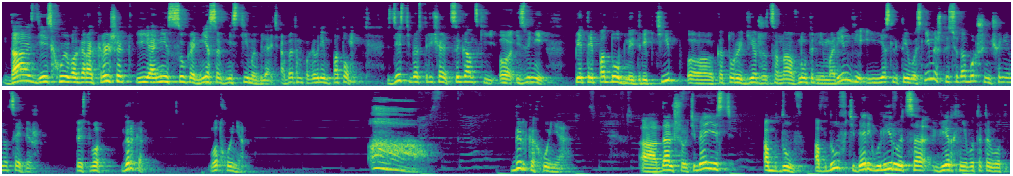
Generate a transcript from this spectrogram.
Да, здесь хуева гора крышек, и они, сука, несовместимы, блядь. Об этом поговорим потом. Здесь тебя встречает цыганский, э, извини, петреподобный дриптип, э, который держится на внутреннем оринге, и если ты его снимешь, ты сюда больше ничего не нацепишь. То есть вот дырка, вот хуйня. А, дырка хуйня. А дальше у тебя есть обдув. Обдув тебя регулируется верхней вот этой вот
